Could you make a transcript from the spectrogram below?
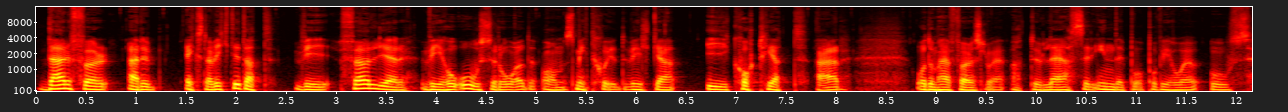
därför är det extra viktigt att vi följer WHOs råd om smittskydd, vilka i korthet är och de här föreslår jag att du läser in dig på på WHOs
